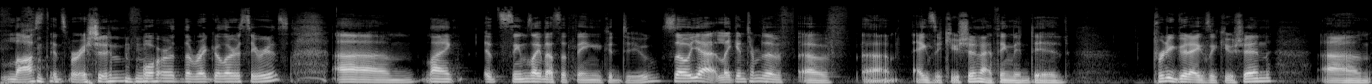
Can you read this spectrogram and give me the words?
lost inspiration for the regular series. Um, like it seems like that's a thing you could do. So yeah, like in terms of of um, execution, I think they did pretty good execution. Um,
